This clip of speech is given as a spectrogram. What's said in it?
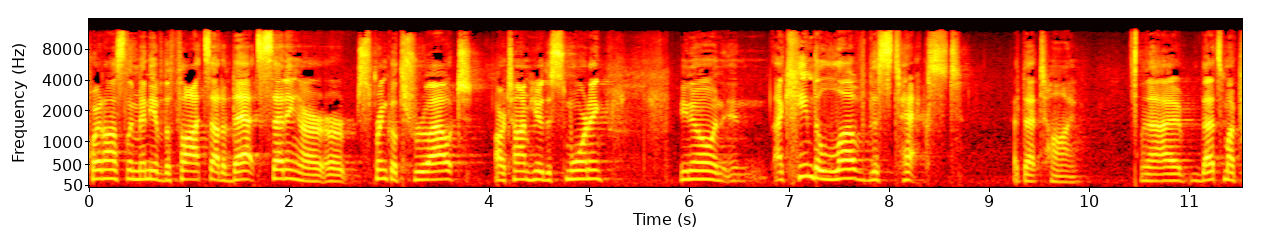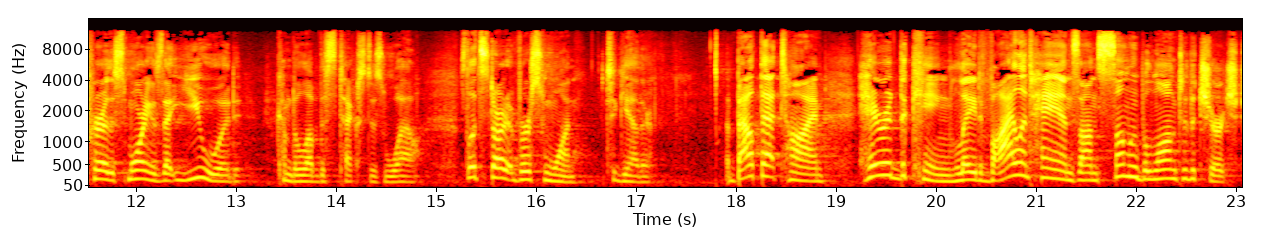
quite honestly, many of the thoughts out of that setting are, are sprinkled throughout our time here this morning. You know, and, and I came to love this text at that time. And I, that's my prayer this morning is that you would come to love this text as well. So let's start at verse 1 together. About that time, Herod the king laid violent hands on some who belonged to the church.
